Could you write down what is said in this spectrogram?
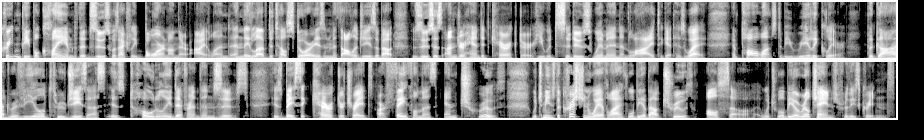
Cretan people claimed that Zeus was actually born on their island, and they loved to tell stories and mythologies about Zeus's underhanded character. He would seduce women and lie to get his way. And Paul wants to be really clear the God revealed through Jesus is totally different than Zeus. His basic character traits are faithfulness and truth, which means the Christian way of life will be about truth also, which will be a real change for these Cretans.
